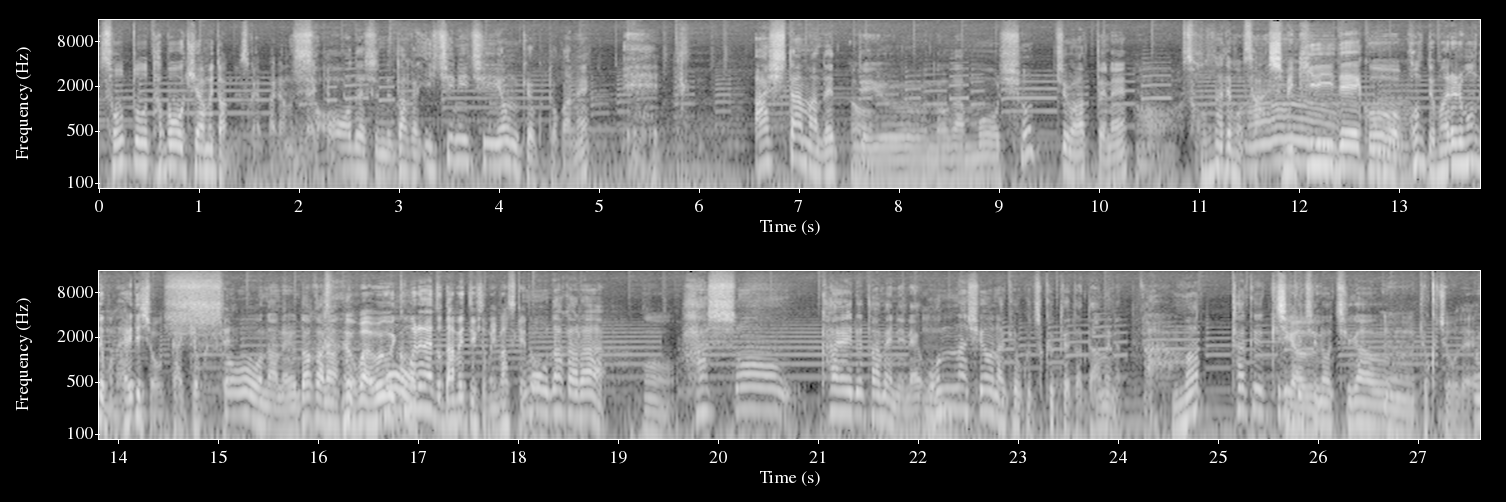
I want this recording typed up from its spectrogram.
相当多忙を極めたんですか？やっぱりあの時代そうですね。だから1日4曲とかね。えー明日までっていうのがもうしょっちゅうあってね。そんなでもさ締め切りでこう、ポンって生まれるもんでもないでしょ？楽曲って。そうなのよ。だから まあ追い込まれないとダメっていう人もいますけど。もうだから発想変えるためにね、うん、同じような曲作ってたらダメなの。全く切り口の違う、う。ん、曲調で、う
